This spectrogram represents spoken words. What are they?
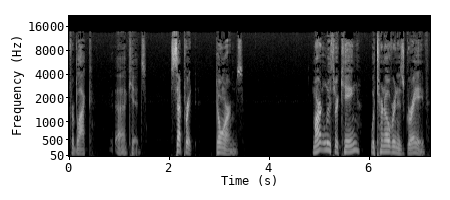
for black uh, kids, separate dorms. Martin Luther King would turn over in his grave.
